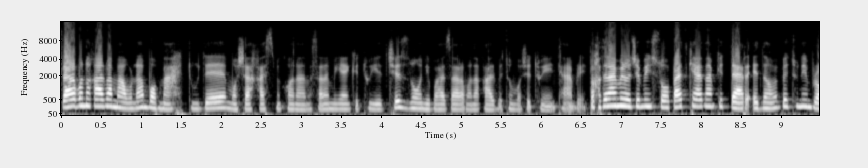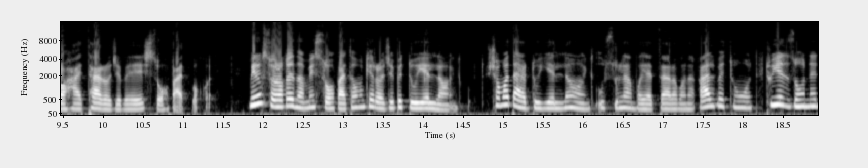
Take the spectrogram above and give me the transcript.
ضربان قلب معمولا با محدوده مشخص می‌کنن. مثلا میگن که توی چه zone ی باید ضربان قلبتون باشه توی این تمرین. به خاطر همین راجع به این صحبت کردم که در ادامه بتونیم راحت تر راجع صحبت بکنیم. میریم سراغ ادامه صحبتامون که راجع به دوی لانگ بود. شما در دوی لانگ اصولا باید ضربان قلبتون توی زون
